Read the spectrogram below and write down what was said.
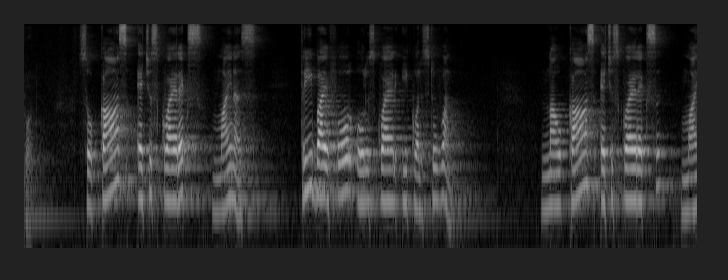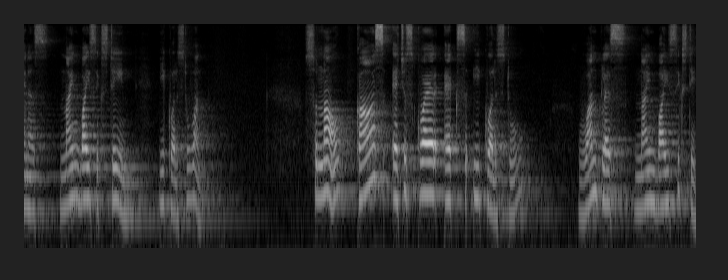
4. So, cos h square x minus 3 by 4 whole square equals to 1. Now, cos h square x minus 9 by 16 equals to 1. So, now cos h square x equals to 1 plus 9 by 16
